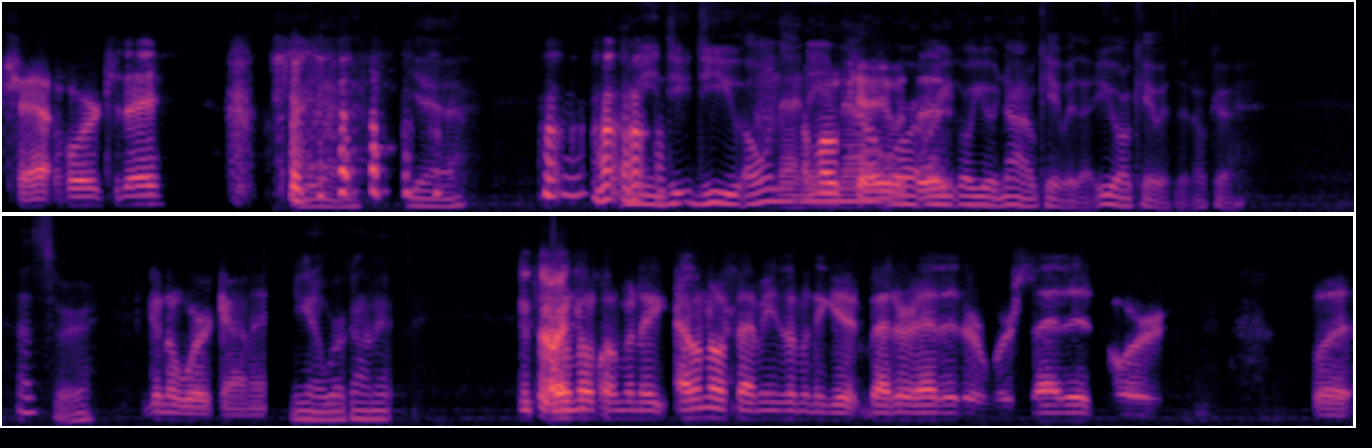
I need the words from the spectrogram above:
chat whore today. Yeah, yeah. I mean, do, do you own that name now, okay with or, or, or you're not okay with it? You're okay with it. Okay, that's fair. Gonna work on it. You're gonna work on it. It's I don't know right. if I'm gonna. I don't know if that means I'm gonna get better at it or worse at it, or. But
